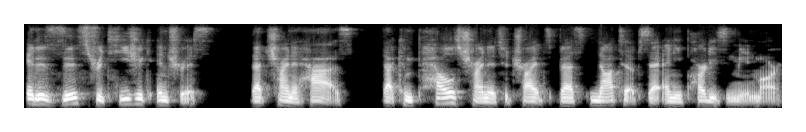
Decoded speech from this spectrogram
It is this strategic interest that China has that compels China to try its best not to upset any parties in Myanmar,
